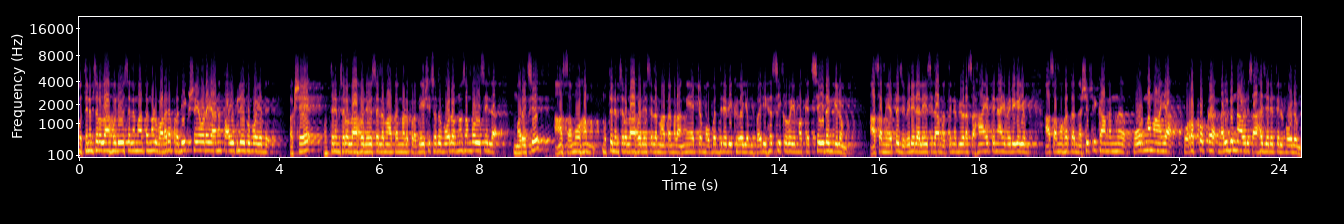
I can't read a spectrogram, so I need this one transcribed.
മുത്തനബ് സലാഹു അലൈഹി വസ്ലമ തങ്ങൾ വളരെ പ്രതീക്ഷയോടെയാണ് തായിഫിലേക്ക് പോയത്. പക്ഷേ മുത്തനബി സലാഹു അലൈഹി വസ്ലമ തങ്ങൾ പ്രതീക്ഷിച്ചതുപോലെ ഒന്നും സംഭവിച്ചില്ല. മറിച്ച് ആ സമൂഹം മുത്തനബി സലാഹു അലൈഹി വസ്ലമ തങ്ങൾ അങ്ങേയറ്റം ഉപദ്രവിക്കുകയും പരിഹസിക്കുകയും ഒക്കെ ചെയ്തെങ്കിലും ആ സമയത്ത് ജിബിരിൽ അലൈഹി സ്വലാം മുത്തനബിയുടെ സഹായത്തിനായി വരികയും ആ സമൂഹത്തെ നശിപ്പിക്കാമെന്ന് പൂർണമായ ഉറപ്പൊക്കെ നൽകുന്ന ഒരു സാഹചര്യത്തിൽ പോലും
